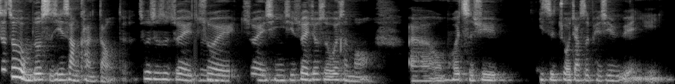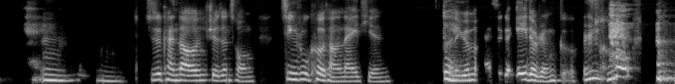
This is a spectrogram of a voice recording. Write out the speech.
这这个我们都实际上看到的，这个就是最最、嗯、最清晰，所以就是为什么呃我们会持续一直做教师培训的原因，嗯嗯，就是看到学生从进入课堂的那一天，可能原本还是个 A 的人格，然后。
